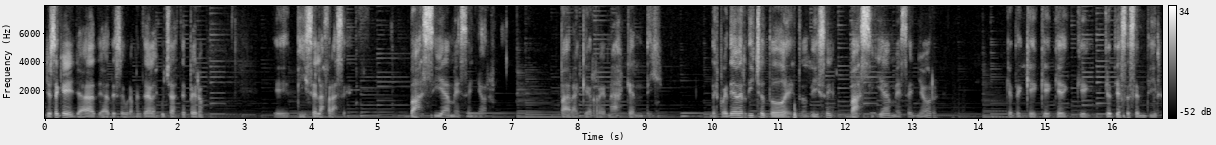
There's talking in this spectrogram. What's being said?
Yo sé que ya, ya de seguramente ya la escuchaste, pero eh, dice la frase, vacíame Señor, para que renazca en ti. Después de haber dicho todo esto, dice, vacíame Señor, ¿qué te, qué, qué, qué, qué te hace sentir?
